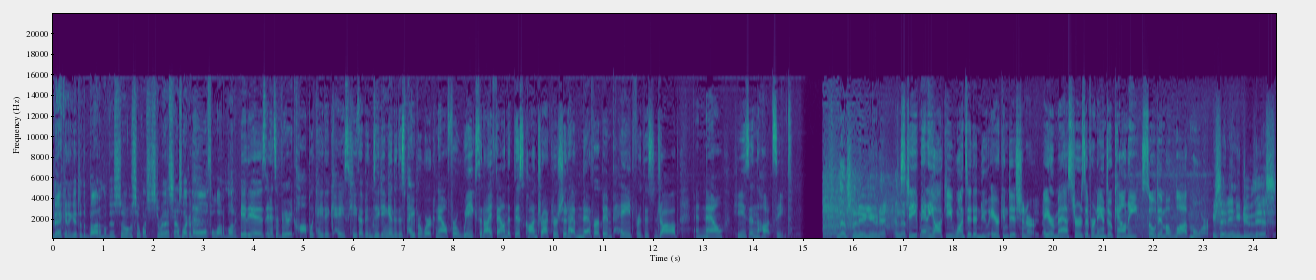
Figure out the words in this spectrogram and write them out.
Behnken and get to the bottom of this. So, so what's the story? That sounds like an awful lot of money. It is, and it's a very complicated case, Keith. I've been mm. digging into this paperwork now for weeks, and I found that this contractor should have never been paid for this job, and now he's in the hot seat. That's the new unit. And Steve Maniaki wanted a new air conditioner. Air Masters of Hernando County sold him a lot more. He said, and you do this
